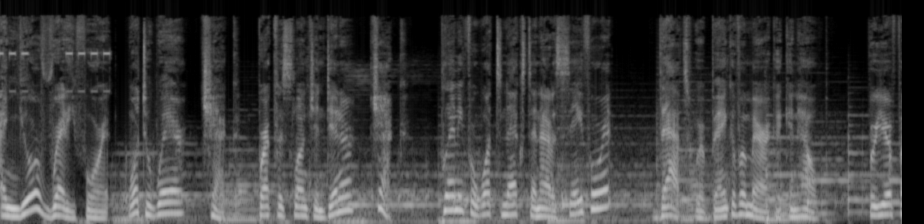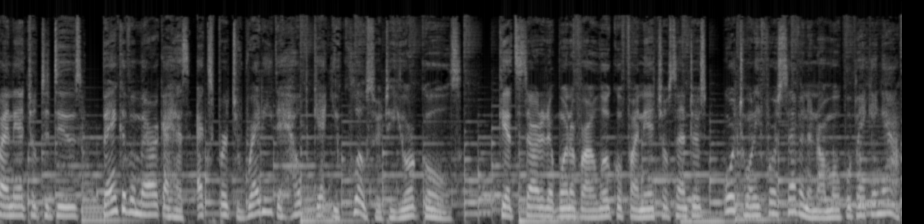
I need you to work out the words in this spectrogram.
and you're ready for it. What to wear? Check. Breakfast, lunch, and dinner? Check. Planning for what's next and how to save for it? That's where Bank of America can help. For your financial to-dos, Bank of America has experts ready to help get you closer to your goals. Get started at one of our local financial centers or 24-7 in our mobile banking app.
